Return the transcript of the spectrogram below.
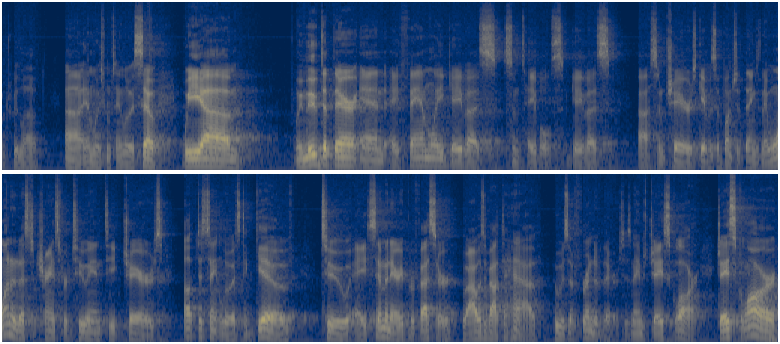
which we loved. Uh, Emily's from St. Louis. So we, um, we moved up there, and a family gave us some tables, gave us uh, some chairs, gave us a bunch of things. And they wanted us to transfer two antique chairs up to St. Louis to give to a seminary professor who I was about to have, who was a friend of theirs. His name's Jay Sklar. Jay Sklar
